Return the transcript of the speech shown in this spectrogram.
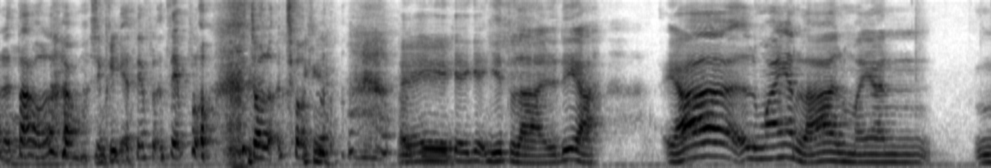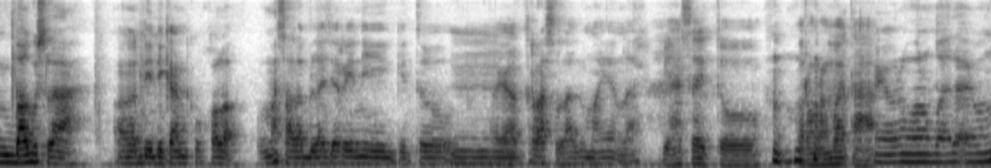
ada Oh. tahu lah masih Mungkin- pakai teplo teplo colok colok Oke. kayak kayak kayak gitulah jadi ya ya lumayan lah lumayan mm, bagus lah eh, didikanku kalau masalah belajar ini gitu Hmm. ya keras lah lumayan lah biasa itu orang-orang Batak. kayak orang-orang Batak emang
